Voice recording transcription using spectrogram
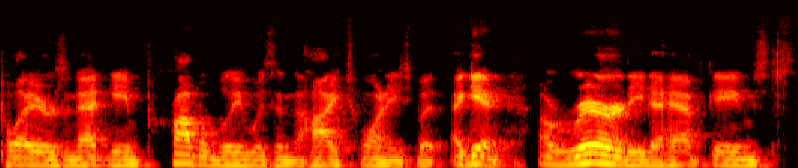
players, and that game probably was in the high 20s. But again, a rarity to have games.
